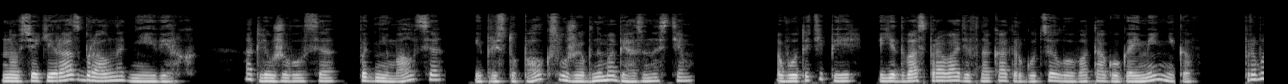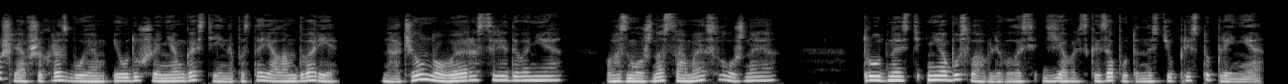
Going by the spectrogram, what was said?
но всякий раз брал над ней верх. Отлеживался, поднимался и приступал к служебным обязанностям. Вот и теперь, едва спровадив на каторгу целую ватагу гайменников, промышлявших разбоем и удушением гостей на постоялом дворе, начал новое расследование, возможно, самое сложное. Трудность не обуславливалась дьявольской запутанностью преступления.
